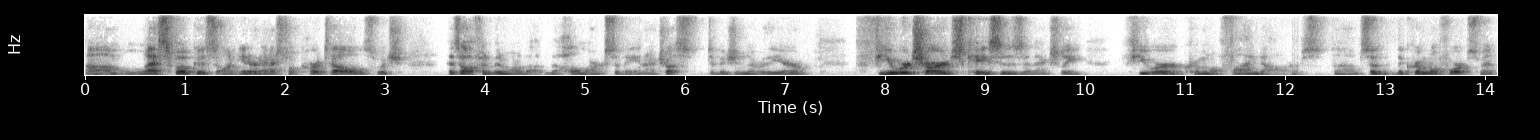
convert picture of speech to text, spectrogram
um, less focus on international cartels, which has often been one of the, the hallmarks of the antitrust division over the year. Fewer charged cases and actually fewer criminal fine dollars. Um, so the criminal enforcement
